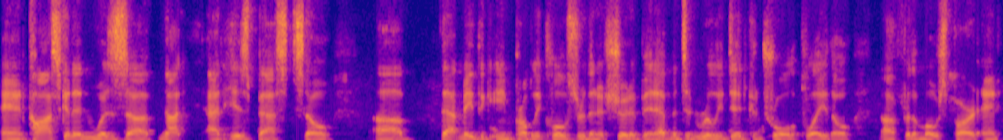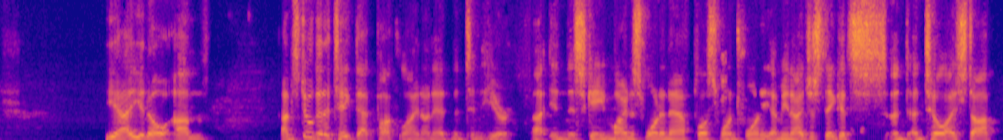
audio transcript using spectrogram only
And Koskinen was uh, not at his best. So uh, that made the game probably closer than it should have been. Edmonton really did control the play, though, uh, for the most part. And yeah, you know, um, I'm still going to take that puck line on Edmonton here uh, in this game, minus one and a half, plus 120. I mean, I just think it's until I stop,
